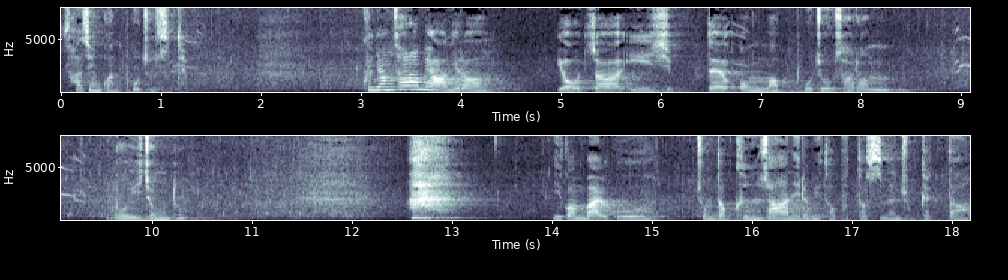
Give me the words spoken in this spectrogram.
사진관 보조 스태프. 그냥 사람이 아니라 여자 20대 엄마 보조 사람, 뭐 이 정도? 하, 이건 말고 좀 더 근사한 이름이 더 붙었으면 좋겠다.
